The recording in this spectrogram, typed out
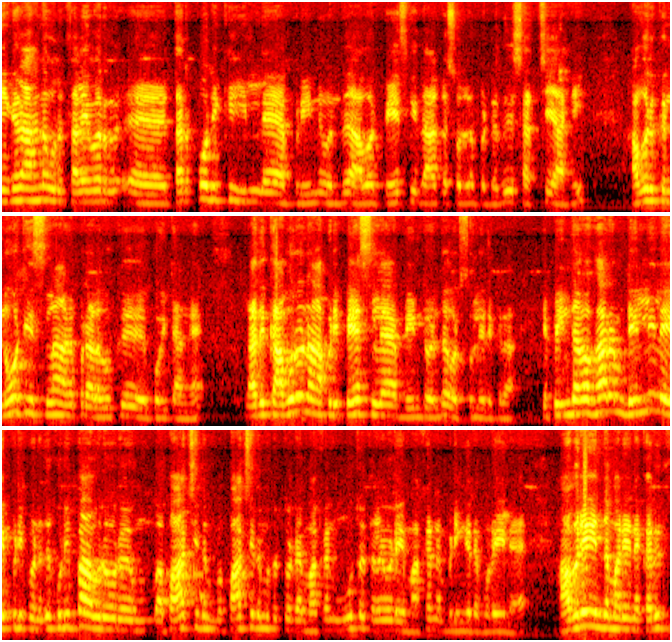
நிகரான ஒரு தலைவர் தற்போதைக்கு இல்லை அப்படின்னு வந்து அவர் பேசியதாக சொல்லப்பட்டது சர்ச்சையாகி அவருக்கு நோட்டீஸ் எல்லாம் அனுப்புற அளவுக்கு போயிட்டாங்க. அதுக்கு அவரும் நான் அப்படி பேசல அப்படின்ட்டு வந்து அவர் சொல்லியிருக்கிறார். இப்ப இந்த விவகாரம் டெல்லியில எப்படி பண்ணுது? குறிப்பா அவர் ஒரு பாச்சிதம் பாச்சிதம்பரத்தோட மகன் மூத்த தலைவருடைய மகன் அப்படிங்கிற முறையில அவரே இந்த மாதிரியான கருத்து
